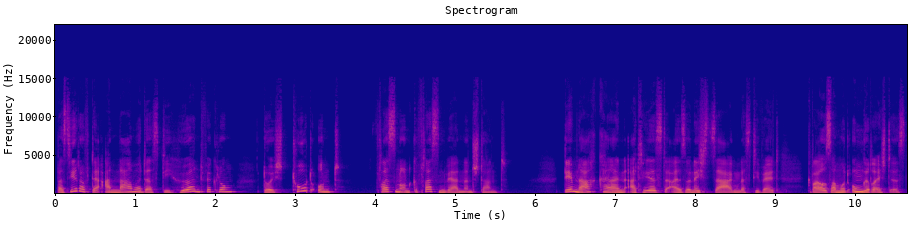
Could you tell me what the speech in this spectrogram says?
basiert auf der Annahme, dass die Höherentwicklung durch Tod und Fressen und Gefressen werden entstand. Demnach kann ein Atheist also nicht sagen, dass die Welt grausam und ungerecht ist,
